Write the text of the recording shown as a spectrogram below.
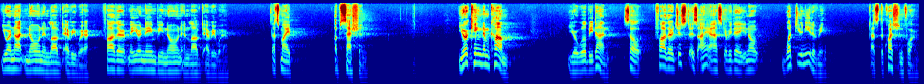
You are not known and loved everywhere. Father, may your name be known and loved everywhere. That's my obsession. Your kingdom come, your will be done. So, Father, just as I ask every day, you know, what do you need of me? That's the question for him.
